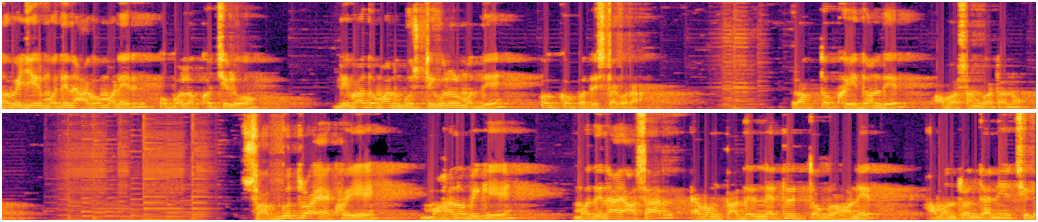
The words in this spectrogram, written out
নবীজির মদিনা আগমনের উপলক্ষ ছিল বিবাদমান গোষ্ঠীগুলোর মধ্যে ঐক্য প্রতিষ্ঠা করা। রক্তক্ষয়ী দ্বন্দ্বের অবসান ঘটানো। সব গোত্র এক হয়ে মহানবীকে মদিনায় আসার এবং তাদের নেতৃত্ব গ্রহণের আমন্ত্রণ জানিয়েছিল।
